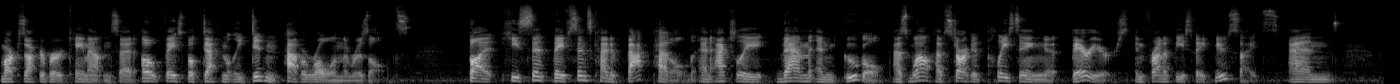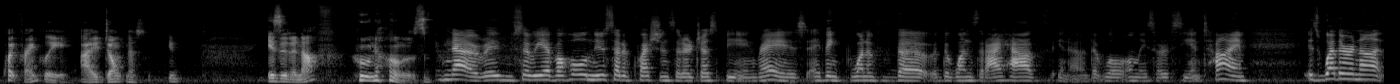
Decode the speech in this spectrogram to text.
Mark Zuckerberg came out and said, oh, Facebook definitely didn't have a role in the results. But he sent, they've since kind of backpedaled, and actually, them and Google as well have started placing barriers in front of these fake news sites. And quite frankly, I don't know. Is it enough? Who knows? No, so we have a whole new set of questions that are just being raised. I think one of the the ones that I have, you know, that we'll only sort of see in time, is whether or not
